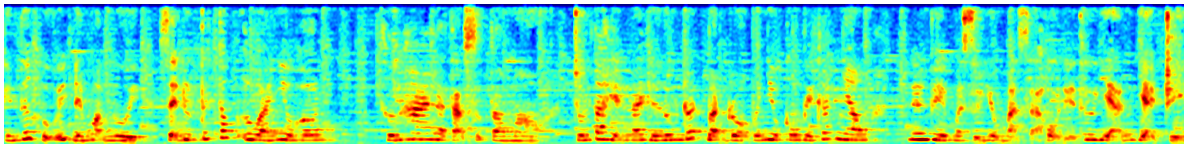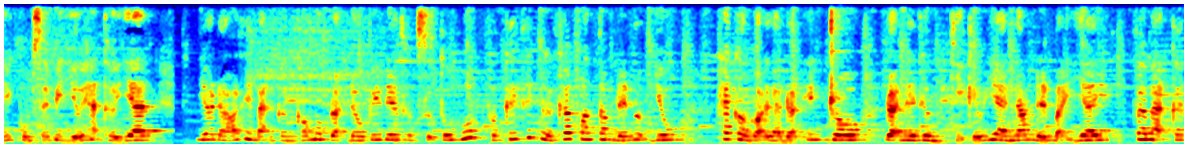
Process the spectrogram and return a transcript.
kiến thức hữu ích đến mọi người sẽ được TikTok ưu ái nhiều hơn. Thứ hai là tạo sự tò mò. Chúng ta hiện nay thì luôn rất bận rộn với nhiều công việc khác nhau, nên việc mà sử dụng mạng xã hội để thư giãn, giải trí cũng sẽ bị giới hạn thời gian. Do đó thì bạn cần có một đoạn đầu video thực sự thu hút và kích thích người khác quan tâm đến nội dung, hay còn gọi là đoạn intro. Đoạn này thường chỉ kéo dài 5 đến 7 giây và bạn cần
